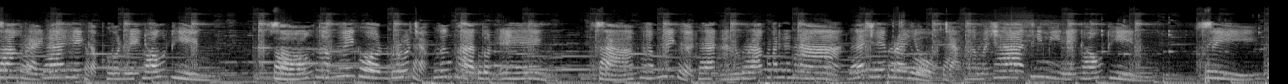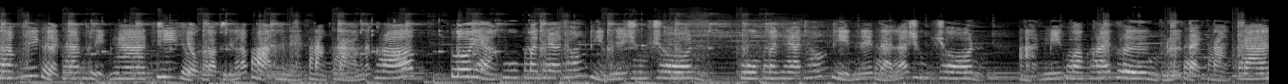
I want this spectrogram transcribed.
สร้างรายได้ให้กับคนในท้องถิ่น 2. ทำให้คนรู้จักพึ่งพาตนเอง 3. ทำให้เกิดการอนุรักษ์พัฒนา และใช้ประโยชน์จากธรรมชาติที่มีในท้องถิ่น 4. ทำให้เกิดการผลิตงานที่เกี่ยวกับศิลปะแขนงต่างๆนะครับ ตัวอย่างภูมิปัญญาท้องถิ่นในชุมชน ภูมิปัญญาท้องถิ่นในแต่ละชุมชน อาจมีความคล้ายคลึงหรือแตกต่างกัน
